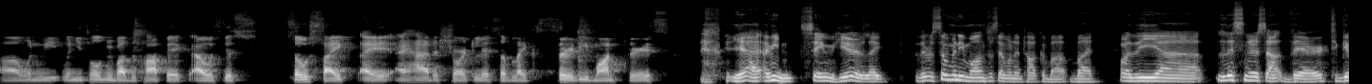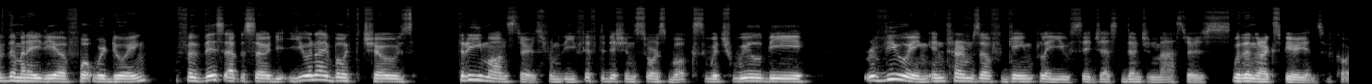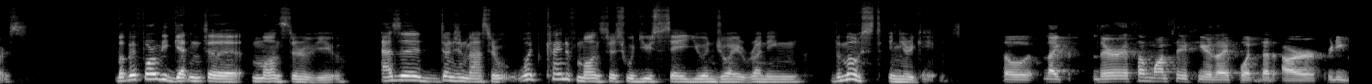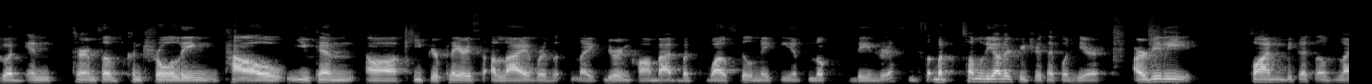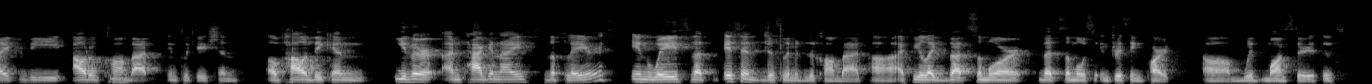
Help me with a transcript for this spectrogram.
uh, when we when you told me about the topic, I was just so psyched. I I had a short list of like 30 monsters. yeah, I mean, same here. Like there were so many monsters I want to talk about, but for the uh, listeners out there, to give them an idea of what we're doing, for this episode, you and I both chose three monsters from the fifth edition source books, which we'll be reviewing in terms of gameplay usage as dungeon masters within our experience, of course. But before we get into monster review, as a dungeon master, what kind of monsters would you say you enjoy running the most in your games? So, like, there are some monsters here that I put that are pretty good in terms of controlling how you can uh, keep your players alive or the, like during combat, but while still making it look dangerous. So, but some of the other creatures I put here are really fun because of like the out of combat implication of how they can either antagonize the players in ways that isn't just limited to combat. Uh, I feel like that's the more that's the most interesting part um, with monsters is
